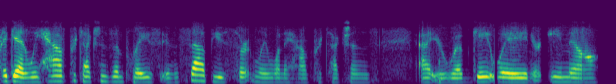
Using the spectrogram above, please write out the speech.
again, we have protections in place in SEP. You certainly want to have protections at your web gateway and your email,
